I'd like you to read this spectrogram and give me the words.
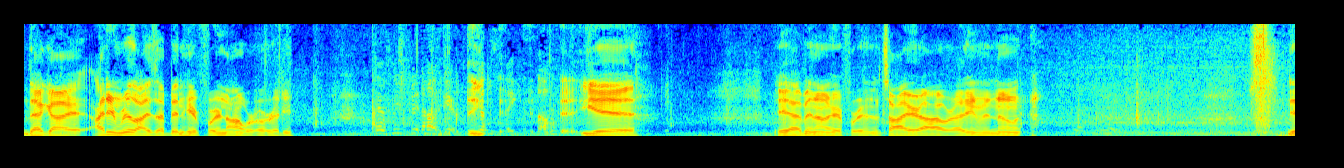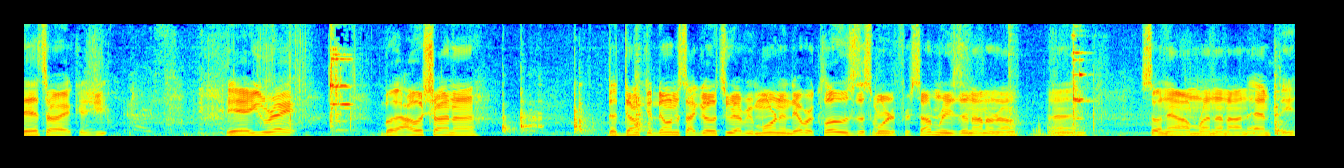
that guy I didn't realize I've been here for an hour already. Have we been out here? Y- Feels like. Yeah. Yeah, I've been out here for an entire hour. I didn't even know it. Yeah, it's alright, cause you Yeah, you're right. But I was trying to the Dunkin' Donuts I go to every morning, they were closed this morning for some reason, I don't know. And so now I'm running on empty.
